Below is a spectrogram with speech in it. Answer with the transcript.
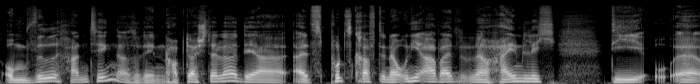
um Will Hunting, also den Hauptdarsteller, der als Putzkraft in der Uni arbeitet und heimlich die, äh,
